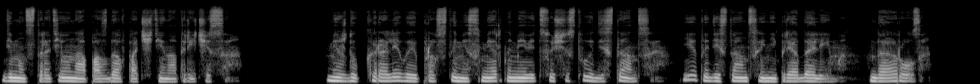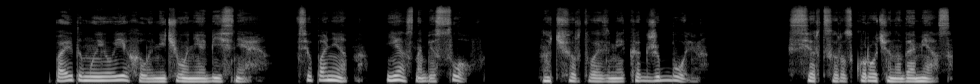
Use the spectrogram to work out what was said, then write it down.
демонстративно опоздав почти на три часа. Между королевой и простыми смертными ведь существует дистанция, и эта дистанция непреодолима, да, Роза. Поэтому и уехала, ничего не объясняя. Все понятно, ясно, без слов. Но, черт возьми, как же больно. Сердце раскурочено до мяса.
